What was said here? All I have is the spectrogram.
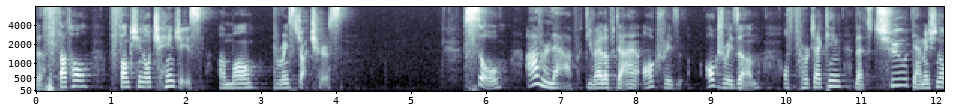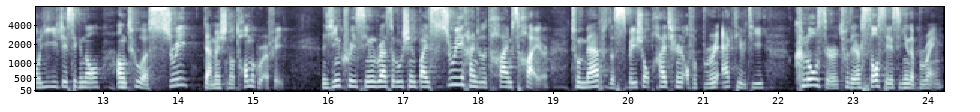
the subtle functional changes among brain structures. So our lab developed an algorithm of projecting that two-dimensional EEG signal onto a three-dimensional tomography, increasing resolution by 300 times higher to map the spatial pattern of brain activity closer to their sources in the brain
